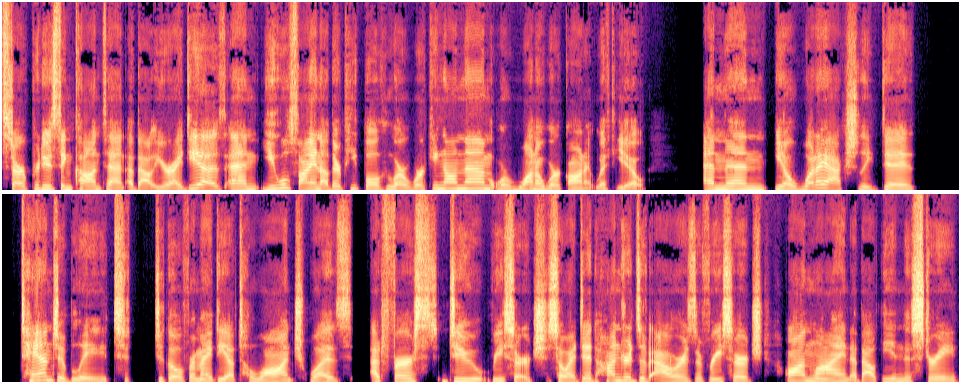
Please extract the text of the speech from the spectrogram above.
Start producing content about your ideas, and you will find other people who are working on them or want to work on it with you. And then, you know, what I actually did tangibly to, to go from idea to launch was at first do research. So I did hundreds of hours of research online about the industry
